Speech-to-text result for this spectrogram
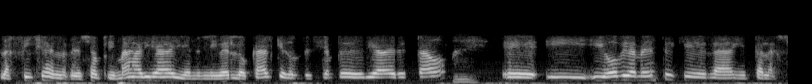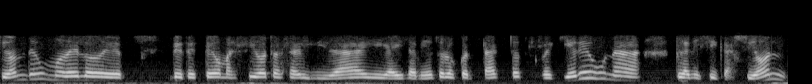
las fichas en la atención primaria y en el nivel local, que es donde siempre debería haber estado. Eh, y, y obviamente que la instalación de un modelo de, de testeo masivo, trazabilidad y aislamiento de los contactos requiere una planificación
